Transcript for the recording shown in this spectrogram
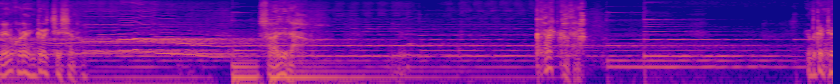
నేను కూడా ఎంకరేజ్ చేశాను. సారీరా. కరెక్ట్ కదరా. ఎందుకంటే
